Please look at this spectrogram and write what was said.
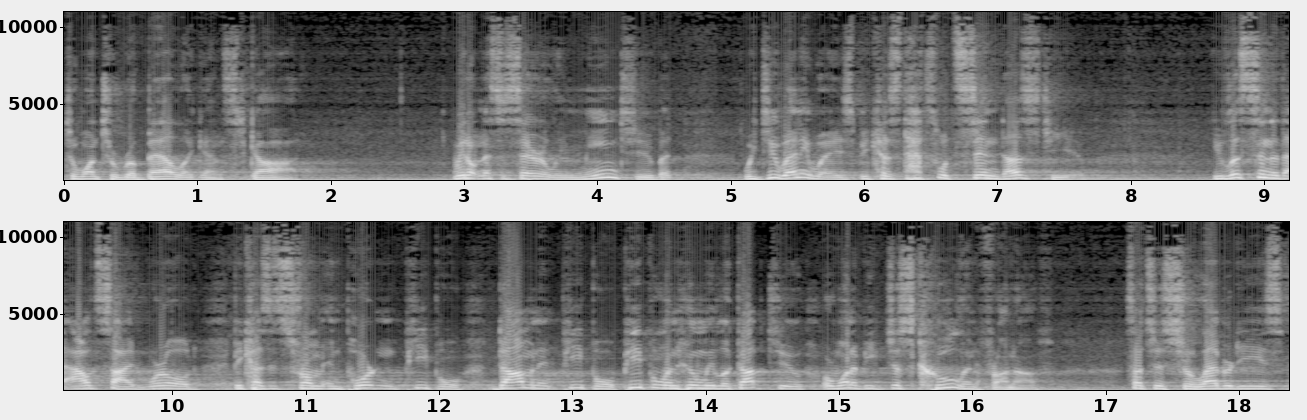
to want to rebel against God. We don't necessarily mean to, but we do anyways because that's what sin does to you. You listen to the outside world because it's from important people, dominant people, people in whom we look up to or want to be just cool in front of, such as celebrities,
